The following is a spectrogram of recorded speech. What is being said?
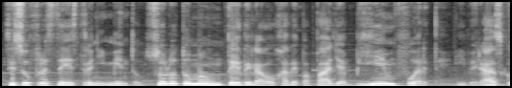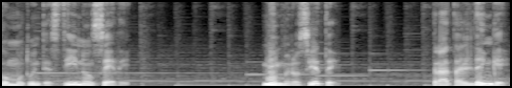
Si sufres de estreñimiento, solo toma un té de la hoja de papaya bien fuerte y verás cómo tu intestino cede. Número 7. Trata el dengue.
